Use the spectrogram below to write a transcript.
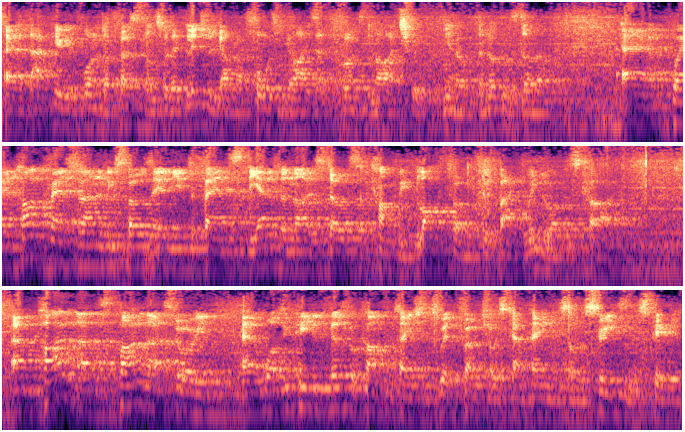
uh, that period one of the first ones where they've literally got like 40 guys at the front of the march with, you know, the knuckles done up. When Hot Press ran an expose in youth defence, the editor Niall Stokes had concrete block thrown through the back window of his car. Um, part of that, part of that story uh, was repeated physical confrontations with pro-choice campaigners on the streets in this period,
